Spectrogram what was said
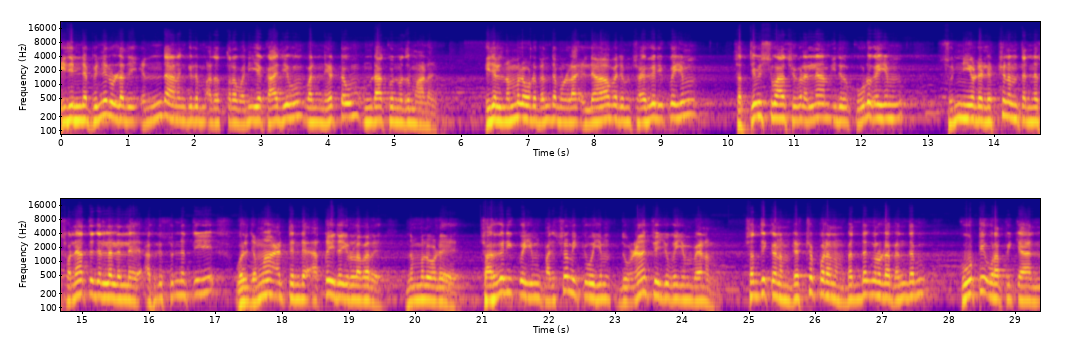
ഇതിന്റെ പിന്നിലുള്ളത് എന്താണെങ്കിലും അതത്ര വലിയ കാര്യവും വൻ നേട്ടവും ഉണ്ടാക്കുന്നതുമാണ്. ഇതിൽ നമ്മളോട് ബന്ധമുള്ള എല്ലാവരും സഹകരിക്കുകയും സത്യവിശ്വാസികളെല്ലാം ഇതിൽ കൂടുകയും സുന്നിയുടെ ലക്ഷണം തന്നെ സ്വലാത്ത് ചെല്ലലല്ലേ അഹ്ലു സുന്നത്തി ഒരു ജമാഅത്തിന്റെ അക്കീതയുള്ളവർ നമ്മളോട് സഹകരിക്കുകയും പരിശ്രമിക്കുകയും ദുഴ ചെയ്യുകയും വേണം. ശ്രദ്ധിക്കണം രക്ഷപ്പെടണം ബന്ധങ്ങളുടെ ബന്ധം കൂട്ടി ഉറപ്പിക്കാൻ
